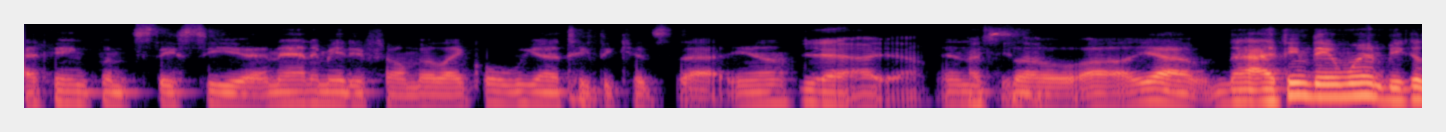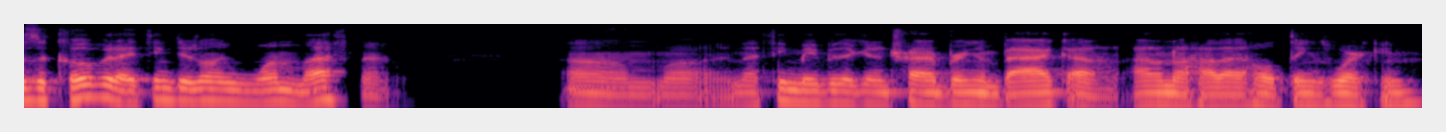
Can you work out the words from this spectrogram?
I think once they see an animated film, they're like, "Well, we gotta take the kids to that," you know? Yeah, yeah. And so, uh, yeah, I think they went because of COVID. I think there's only one left now, um, uh, and I think maybe they're gonna try to bring them back. I don't, I don't know how that whole thing's working,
